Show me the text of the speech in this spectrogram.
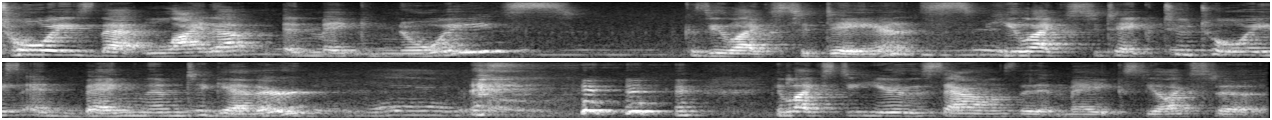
toys that light up and make noise because he likes to dance. He likes to take two toys and bang them together. he likes to hear the sounds that it makes. He likes to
